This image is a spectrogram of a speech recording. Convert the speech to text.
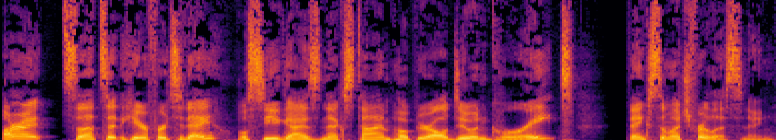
All right, so that's it here for today. We'll see you guys next time. Hope you're all doing great. Thanks so much for listening.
